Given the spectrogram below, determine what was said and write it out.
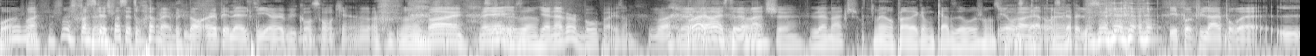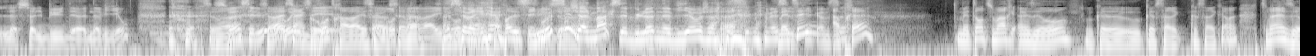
Ouais. je pense que je pense c'est trois, mais dans un penalty et un but contre son camp. ouais. mais il y, en avait un beau par exemple. Ouais, ouais, c'était euh, le match, le match. On parlait comme 4-0, je pense. On, se, on se rappelle aussi, euh, il est populaire pour euh, le seul but de Novio. c'est vrai, c'est lui? C'est ah un gros travail, c'est un gros travail. Ah, Moi aussi, je le marque ce but-là de Novio, genre. Mais tu sais, après, mettons, tu marques 1-0 ou que, ou Costa Rica, hein, tu mets 1-0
